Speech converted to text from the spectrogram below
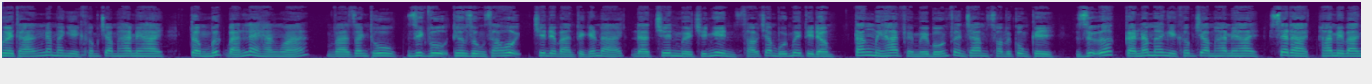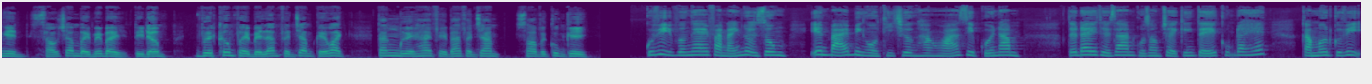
10 tháng năm 2022, tổng mức bán lẻ hàng hóa và doanh thu dịch vụ tiêu dùng xã hội trên địa bàn tỉnh Yên Bái đạt trên 19.640 tỷ đồng, tăng 12,14% so với cùng kỳ. Dự ước cả năm 2022 sẽ đạt 23.677 tỷ đồng, vượt 0,75% kế hoạch, tăng 12,3% so với cùng kỳ. Quý vị vừa nghe phản ánh nội dung Yên Bái bình ổn thị trường hàng hóa dịp cuối năm. Tới đây thời gian của dòng chảy kinh tế cũng đã hết. Cảm ơn quý vị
